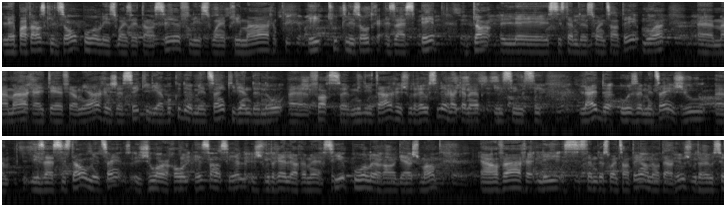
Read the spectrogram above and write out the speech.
l'importance qu'ils ont pour les soins intensifs, les soins primaires et tous les autres aspects dans le système de soins de santé. Moi, euh, ma mère a été infirmière et je sais qu'il y a beaucoup de médecins qui viennent de nos euh, forces militaires et je voudrais aussi les reconnaître ici aussi. L'aide aux médecins joue, euh, les assistants aux médecins jouent un rôle essentiel. Je voudrais leur remercier pour leur engagement envers les systèmes de soins de santé en Ontario. Je voudrais aussi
